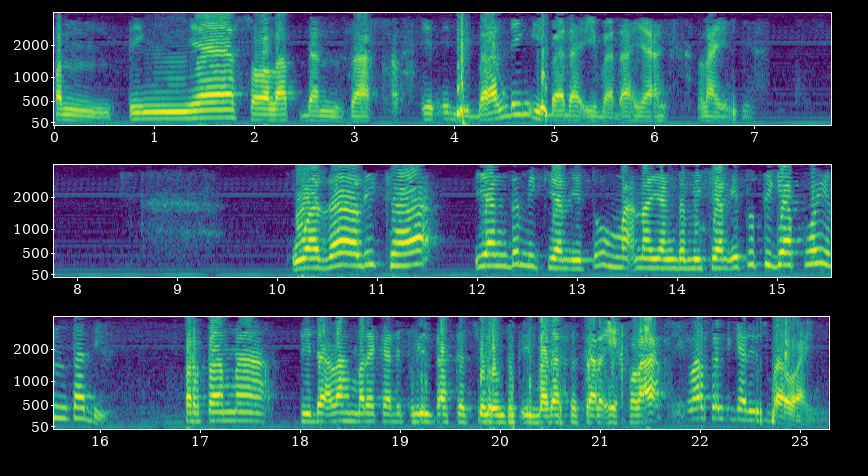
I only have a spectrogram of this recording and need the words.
pentingnya sholat dan zakat ini dibanding ibadah-ibadah yang lainnya. Wadhalika yang demikian itu, makna yang demikian itu tiga poin tadi. Pertama, tidaklah mereka diperintah kecil untuk ibadah secara ikhlas. Ikhlas yang digaris bawahi.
